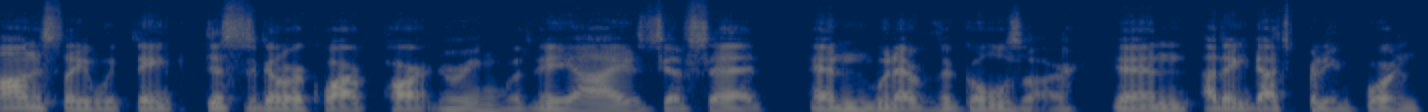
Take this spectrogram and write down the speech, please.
honestly, we think this is going to require partnering with AI, as Jeff said, and whatever the goals are. And I think that's pretty important.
